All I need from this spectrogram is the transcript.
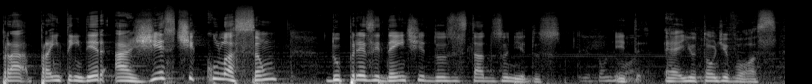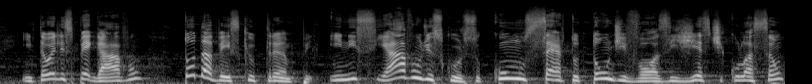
para entender a gesticulação do presidente dos Estados Unidos. E o tom de, voz. É, e o tom de voz. Então eles pegavam, toda vez que o Trump iniciava um discurso com um certo tom de voz e gesticulação,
